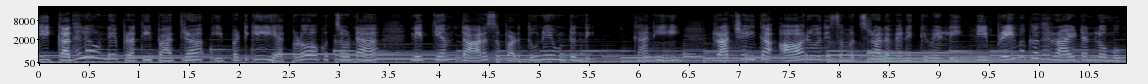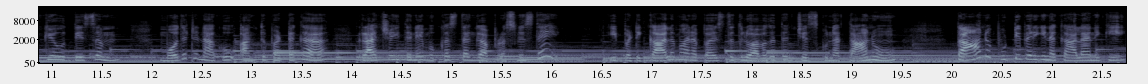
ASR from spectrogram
ఈ కథలో ఉండే ప్రతి పాత్ర ఇప్పటికీ ఎక్కడో ఒక చోట నిత్యం తారసపడుతూనే ఉంటుంది. కానీ రచయిత ఆరోది సంవత్సరాల వెనక్కి వెళ్ళి ఈ ప్రేమ కథ రాయటంలో ముఖ్య ఉద్దేశం మొదట నాకు అంతుపట్టక రచయితనే ముఖస్థంగా ప్రశ్నిస్తే ఇప్పటి కాలమాన పరిస్థితులు అవగతం చేసుకున్న తాను తాను పుట్టి పెరిగిన కాలానికి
